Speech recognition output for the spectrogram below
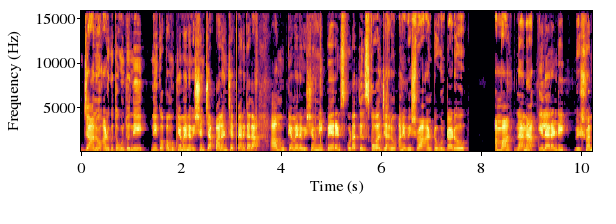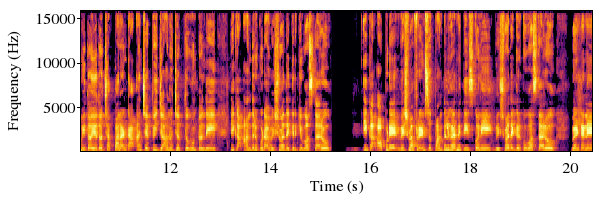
జాను అడుగుతూ ఉంటుంది. నీకు ఒక ముఖ్యమైన విషయం చెప్పాలని చెప్పాను కదా. ఆ ముఖ్యమైన విషయం నీ పేరెంట్స్ కూడా తెలుసుకోవాలి జాను అని విశ్వ అంటూ ఉంటాడు. అమ్మా నాన్న ఇలా రండి. విశ్వ మీతో ఏదో చెప్పాలంట అని చెప్పి జాను చెప్తూ ఉంటుంది. ఇక అందరూ కూడా విశ్వ దగ్గరికి వస్తారు. ఇక అప్పుడే విశ్వ ఫ్రెండ్స్ పంతులు గారిని తీసుకొని విశ్వ దగ్గరకు వస్తారు. వెంటనే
